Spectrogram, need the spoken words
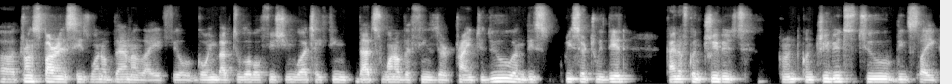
uh, transparency is one of them. And i feel going back to global fishing watch i think that's one of the things they're trying to do. And this research we did kind of contributes con- contributes to this like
